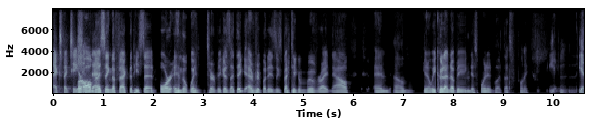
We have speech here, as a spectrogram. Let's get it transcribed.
expectation. We're all that, missing the fact that he said or in the winter because I think everybody's expecting a move right now, and um, you know we could end up being disappointed, but that's funny. Yeah, yeah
